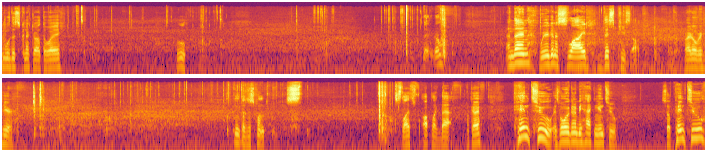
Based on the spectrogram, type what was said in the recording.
move this connector out the way. Ooh. There you go. And then we're gonna slide this piece up right over here. I think that just one slides up like that, okay? Pin two is what we're gonna be hacking into. So pin two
